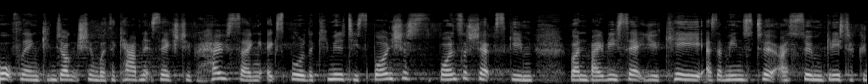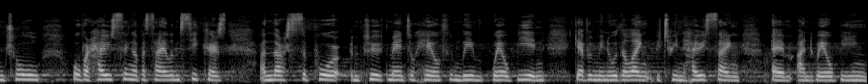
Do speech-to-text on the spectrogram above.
hopefully in conjunction with the Cabinet Secretary for Housing, explore the community sponsor sponsorship scheme run by Reset UK as a means to assume greater control over housing of asylum seekers and thus support improved mental health and well-being, given we know the link between housing um, and well-being.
